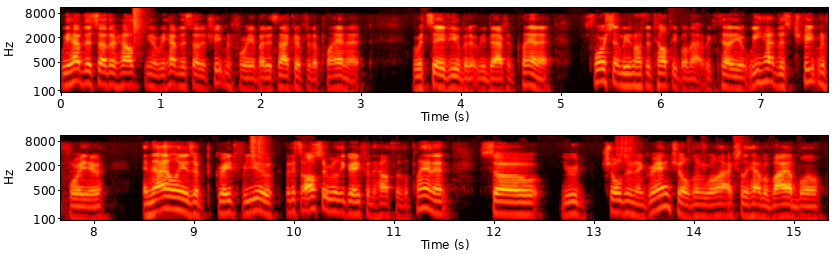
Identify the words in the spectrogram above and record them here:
we have this other health, you know, we have this other treatment for you, but it's not good for the planet. It would save you, but it would be bad for the planet. Fortunately, we don't have to tell people that. We can tell you, we have this treatment for you, and not only is it great for you, but it's also really great for the health of the planet. So your children and grandchildren will actually have a viable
